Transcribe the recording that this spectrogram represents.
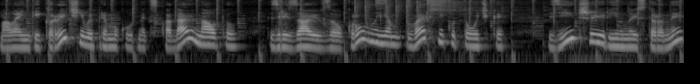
Маленький коричневий прямокутник складаю навпіл, зрізаю за округленням верхні куточки. З іншої рівної сторони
